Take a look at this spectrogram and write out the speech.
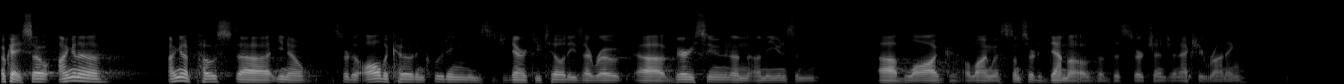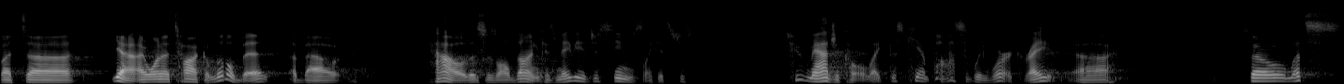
Okay, so I'm to I'm to post, uh, you know, sort of all the code, including these generic utilities I wrote uh, very soon on, on the Unison uh, blog, along with some sort of demo of, of the search engine actually running. But uh, yeah, I want to talk a little bit about how this is all done, because maybe it just seems like it's just too magical. Like this can't possibly work, right? Uh, so let's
